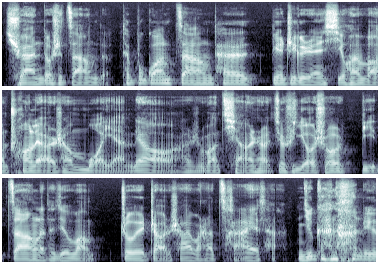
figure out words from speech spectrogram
全都是脏的。他不光脏，他变这个人喜欢往窗帘上抹颜料，还是往墙上，就是有时候笔脏了，他就往。周围找着啥往上擦一擦，你就看到这个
